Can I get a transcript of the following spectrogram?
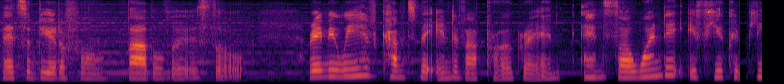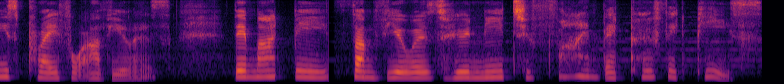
That's a beautiful Bible verse. So, Remy, we have come to the end of our program, and so I wonder if you could please pray for our viewers. There might be some viewers who need to find that perfect peace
